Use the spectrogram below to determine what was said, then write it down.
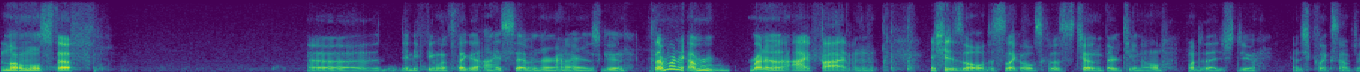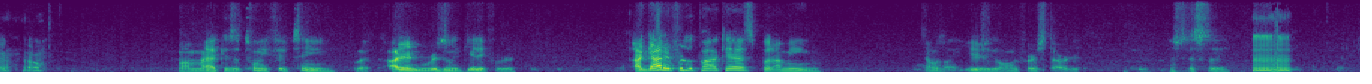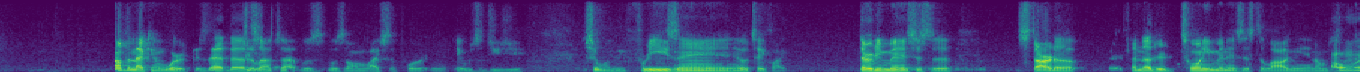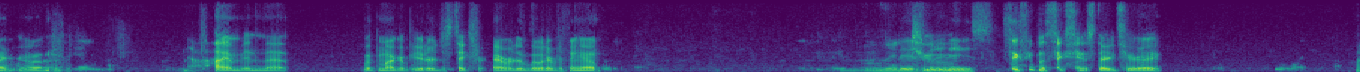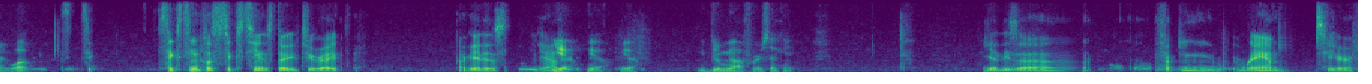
normal stuff, uh, anything with like an i7 or higher is good. Cause I'm running, I'm running on an i5, and this shit is old. It's like old school. It's 2013 old. What did I just do? I just clicked something. Oh, my Mac is a 2015, but I didn't originally get it for I got it for the podcast, but I mean, that was like years ago when we first started. It's just a mm-hmm. something that can work because that the other laptop was was on life support and it was a GG. Shit would be freezing. It would take like thirty minutes just to start up. Another twenty minutes just to log in. I'm oh my god. Nah. I am in that with my computer. It just takes forever to load everything up. Mm, it is Two, it is. 16 plus 16 is 32, right? Wait, what? 16 plus 16 is 32, right? Okay, it is. Yeah. Yeah, yeah, yeah. You threw me off for a second. Yeah, these uh fucking Rams here.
